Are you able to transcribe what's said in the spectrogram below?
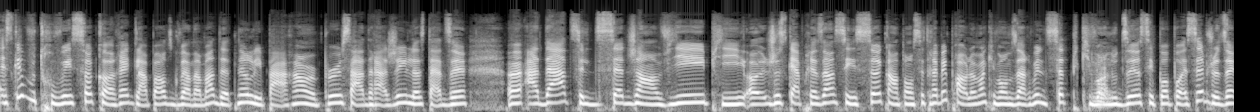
est-ce que vous trouvez ça correct de la part du gouvernement de tenir les parents un peu s'adrager, là, c'est-à-dire, euh, à date, c'est le 17 janvier, puis jusqu'à présent, c'est ça, quand on sait très bien probablement qu'ils vont nous arriver le 17 puis qu'ils vont nous dire c'est pas possible, je veux dire,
